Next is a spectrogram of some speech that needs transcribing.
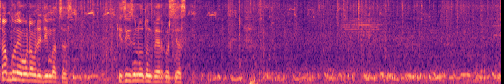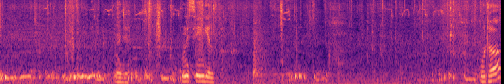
সবগুলোই মোটামুটি ডিম বাচ্চা আছে। কিছু কিছু নতুন পেয়ার করছি আজকে। যে, উনি সিঙ্গেল উঠো।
